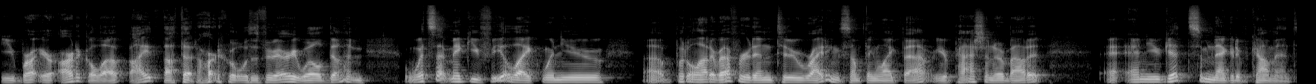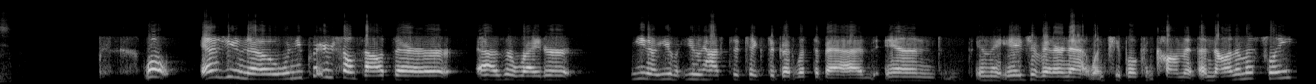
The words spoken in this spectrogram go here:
you brought your article up. I thought that article was very well done. What's that make you feel like when you uh, put a lot of effort into writing something like that? You're passionate about it, and you get some negative comments. Well, as you know, when you put yourself out there as a writer, you know you you have to take the good with the bad. And in the age of internet, when people can comment anonymously,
